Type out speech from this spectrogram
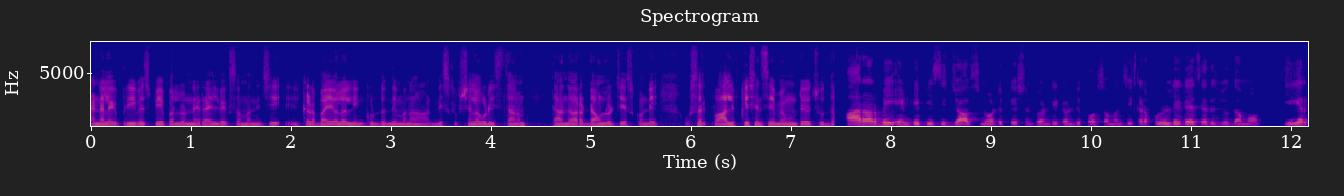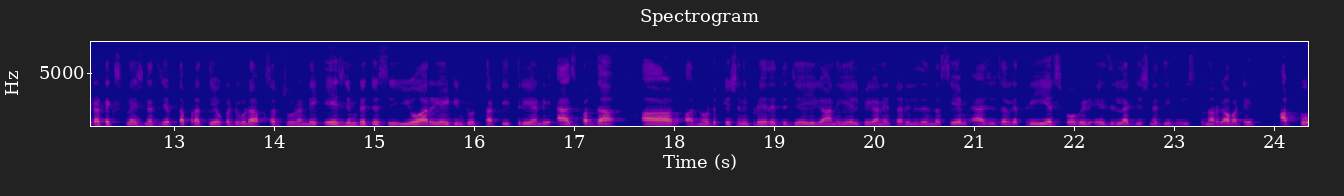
అండ్ అలాగే ప్రీవియస్ పేపర్లు ఉన్నాయి రైల్వేకి సంబంధించి. ఇక్కడ బయోలో లింక్ ఉంటుంది. మన డిస్క్రిప్షన్లో కూడా ఇస్తాను. దాని ద్వారా డౌన్లోడ్ చేసుకోండి. ఒకసారి క్వాలిఫికేషన్స్ ఏమేమి ఉంటాయో చూద్దాం. RRB NTPC jobs notification twenty twenty four సంబంధించి ఇక్కడ ఫుల్ డీటెయిల్స్ అయితే చూద్దాము. క్లియర్ కట్ ఎక్స్ప్లెనేషన్ అయితే చెప్తా. ప్రతి ఒక్కటి కూడా ఒకసారి చూడండి. ఏజ్ లిమిట్ వచ్చేసి UR eighteen to thirty three అండి. యాజ్ పర్ ద నోటిఫికేషన్ ఇప్పుడు ఏదైతే జేఈ కానీ ఏఎల్పీ కానీ ఎట్లా రిలీజ్ అయిందో సేమ్ యాజ్ యూజువల్గా three years COVID age relaxation అయితే ఇస్తున్నారు కాబట్టి అప్ టు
